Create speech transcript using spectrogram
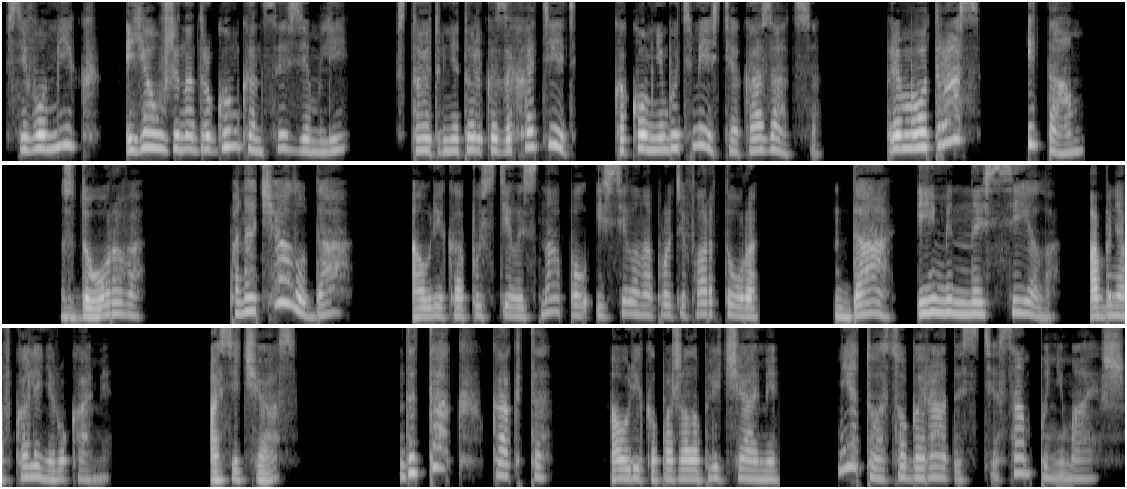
Всего миг, и я уже на другом конце земли. Стоит мне только захотеть в каком-нибудь месте оказаться. Прямо вот раз — и там. Здорово. Поначалу — да. Аурика опустилась на пол и села напротив Артура. Да, именно села, обняв колени руками. А сейчас? «Да так, как-то», — Аурика пожала плечами. «Нету особой радости, сам понимаешь».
